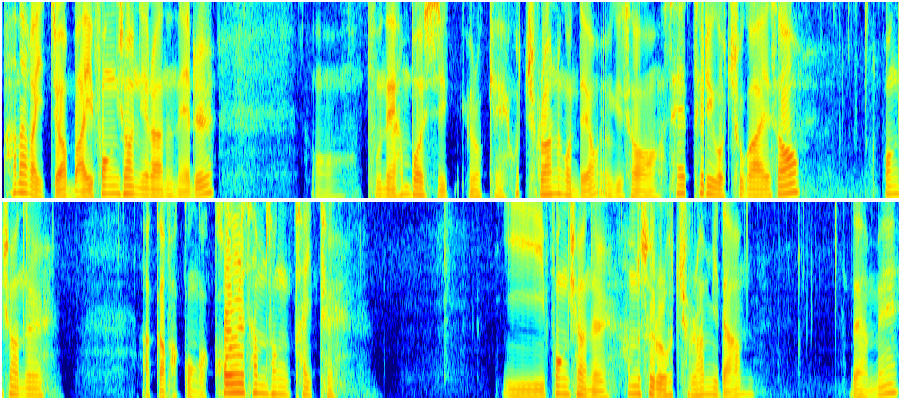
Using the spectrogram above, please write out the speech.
하나가 있죠. my function이라는 애를 어, 분에 한 번씩 이렇게 호출을 하는 건데요. 여기서 새 트리거 추가해서 펑션을 아까 바꾼 거 call 삼성 타이틀 이 펑션을 함수를 호출을 합니다. 그 다음에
